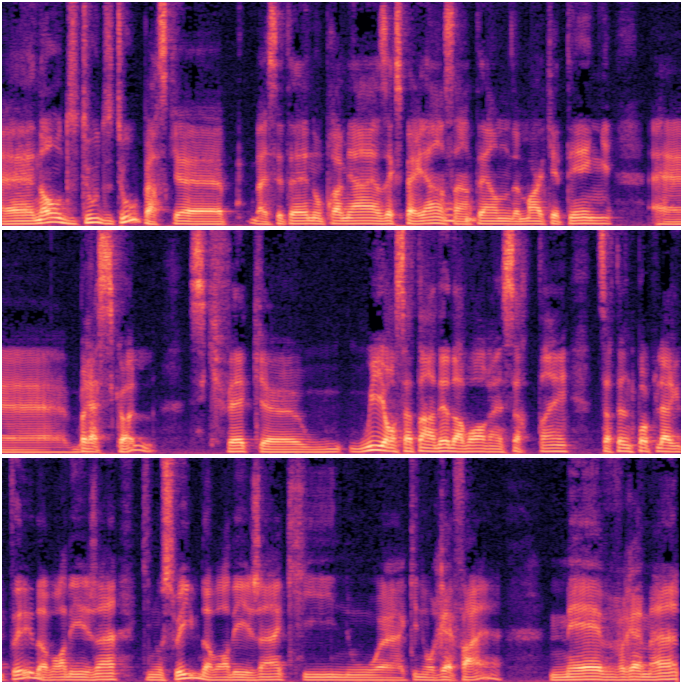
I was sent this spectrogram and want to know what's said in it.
Euh, non, du tout, du tout, parce que ben, c'était nos premières expériences en termes de marketing euh, brassicole. Ce qui fait que oui, on s'attendait d'avoir un certain, une certaine popularité, d'avoir des gens qui nous suivent, d'avoir des gens qui nous euh, qui nous réfèrent, mais vraiment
